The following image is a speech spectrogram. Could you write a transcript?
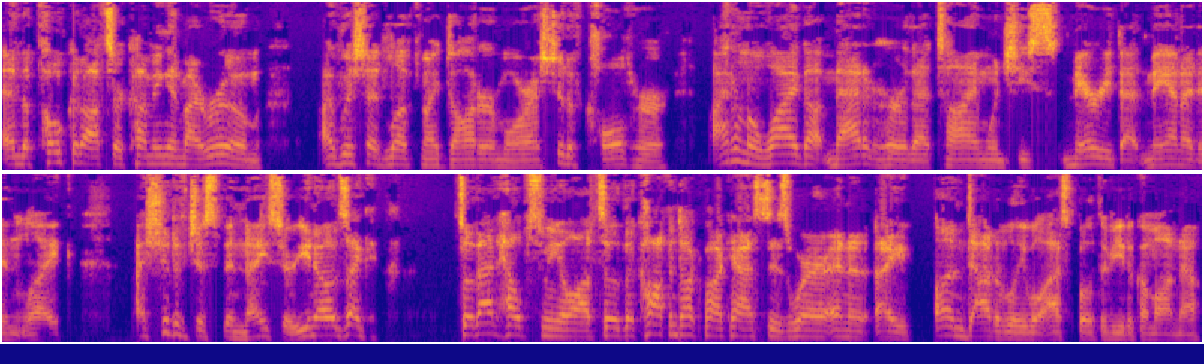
and the polka dots are coming in my room I wish I'd loved my daughter more. I should have called her. I don't know why I got mad at her that time when she married that man I didn't like. I should have just been nicer. You know, it's like, so that helps me a lot. So the Coffin Talk podcast is where, and I undoubtedly will ask both of you to come on now.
